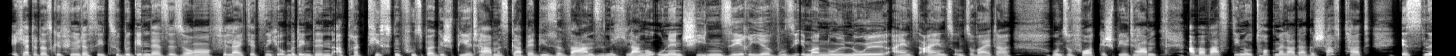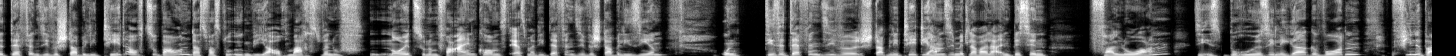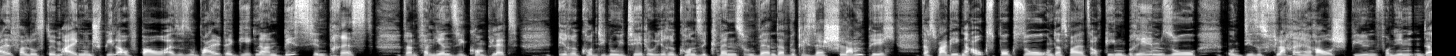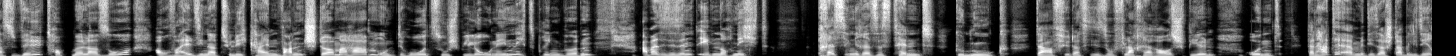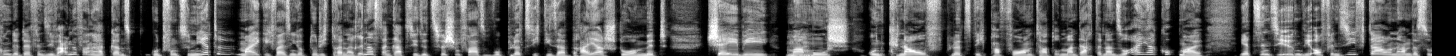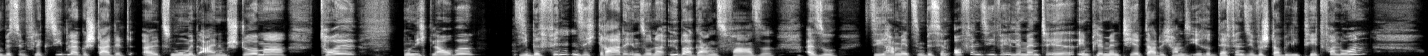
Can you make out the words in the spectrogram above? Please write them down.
Ich hatte das Gefühl, dass sie zu Beginn der Saison vielleicht jetzt nicht unbedingt den attraktivsten Fußball gespielt haben. Es gab ja diese wahnsinnig lange Unentschieden-Serie, wo sie immer 0-0, 1-1 und so weiter und so fort gespielt haben. Aber was Dino Topmeller da geschafft hat, ist eine defensive Stabilität aufzubauen. Das, was du irgendwie ja auch machst, wenn du neu zu einem Verein kommst, erstmal die Defensive stabilisieren. Und diese defensive Stabilität, die haben sie mittlerweile ein bisschen verloren. Sie ist bröseliger geworden. Viele Ballverluste im eigenen Spielaufbau. Also sobald der Gegner ein bisschen presst, dann verlieren sie komplett ihre Kontinuität und ihre Konsequenz und werden da wirklich sehr schlampig. Das war gegen Augsburg so und das war jetzt auch gegen Bremen so. Und dieses flache Herausspielen von hinten, das will Topmöller so, auch weil sie natürlich keinen Wandstürmer haben und hohe Zuspiele ohnehin nichts bringen würden. Aber sie sind eben noch nicht pressingresistent genug dafür, dass sie so flach herausspielen. Und dann hatte er mit dieser Stabilisierung der Defensive angefangen, hat ganz gut funktioniert. Mike, ich weiß nicht, ob du dich daran erinnerst, dann gab es diese Zwischenphase, wo plötzlich dieser Dreiersturm mit Chaby, mhm. Mamouche mhm. und Knauf plötzlich performt hat. Und man dachte dann so, ah ja, guck mal, jetzt sind sie irgendwie offensiv da und haben das so ein bisschen flexibler gestaltet als nur mit einem Stürmer. Toll. Und ich glaube, Sie befinden sich gerade in so einer Übergangsphase. Also sie haben jetzt ein bisschen offensive Elemente äh, implementiert, dadurch haben sie ihre defensive Stabilität verloren.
